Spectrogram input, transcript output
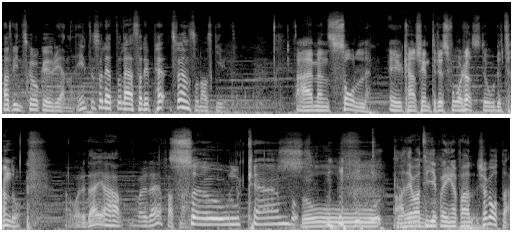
att vi inte skulle åka ur igen. Inte så lätt att läsa det Pe- Svensson har skrivit. Nej men sol är ju kanske inte det svåraste ordet ändå. Ja, var, det där jag, var det där jag fastnade? Soul Campbell. Så... Ja, det var 10 poäng i alla fall. kör vi 8.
